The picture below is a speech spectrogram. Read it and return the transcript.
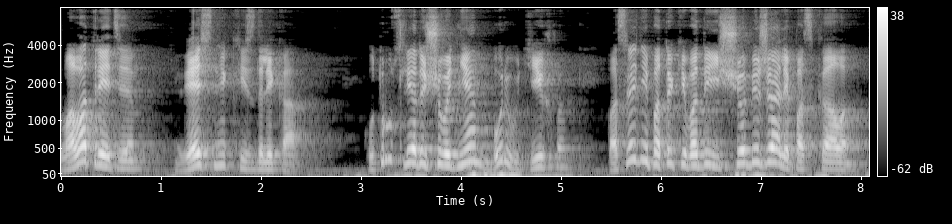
Глава 3. Вестник издалека. К утру следующего дня буря утихла. Последние потоки воды еще бежали по скалам.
